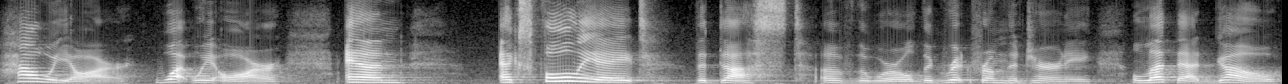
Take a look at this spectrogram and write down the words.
how we are, what we are, and exfoliate the dust of the world, the grit from the journey, let that go,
